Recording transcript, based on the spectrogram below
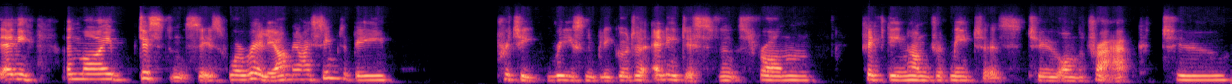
any, and my distances were really, I mean, I seem to be pretty reasonably good at any distance from 1500 meters to on the track to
